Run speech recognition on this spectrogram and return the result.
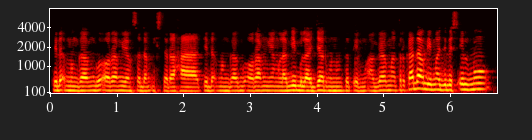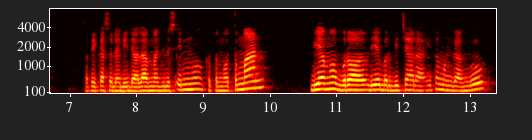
Tidak mengganggu orang yang sedang istirahat, tidak mengganggu orang yang lagi belajar menuntut ilmu agama. Terkadang di majelis ilmu, ketika sudah di dalam majelis ilmu, ketemu teman, dia ngobrol, dia berbicara, itu mengganggu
